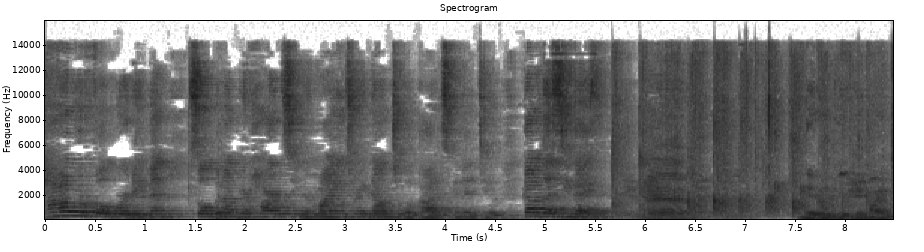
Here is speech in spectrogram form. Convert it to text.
powerful word. Amen. So open up your hearts and your minds right now to what God is going to do. God bless you guys. Amen. Never give the mic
